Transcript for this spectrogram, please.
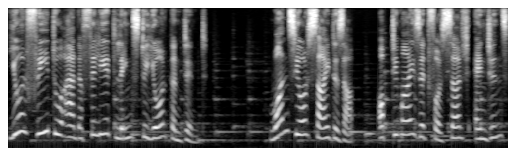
you're free to add affiliate links to your content. Once your site is up, optimize it for search engines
